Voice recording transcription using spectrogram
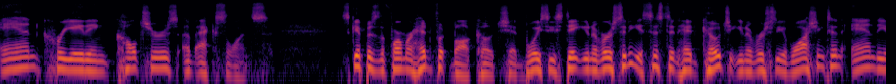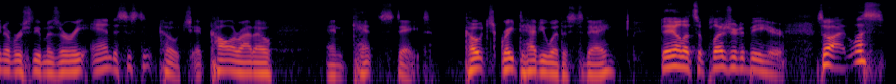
and creating cultures of excellence. Skip is the former head football coach at Boise State University, assistant head coach at University of Washington and the University of Missouri, and assistant coach at Colorado and Kent State. Coach, great to have you with us today. Dale, it's a pleasure to be here. So uh, let's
